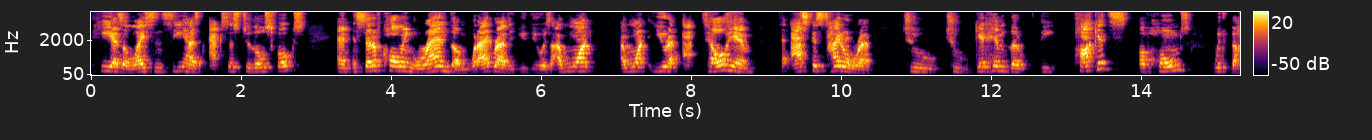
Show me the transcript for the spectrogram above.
he, as a licensee, has access to those folks. And instead of calling random, what I'd rather you do is I want I want you to tell him to ask his title rep to to get him the the pockets of homes with the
